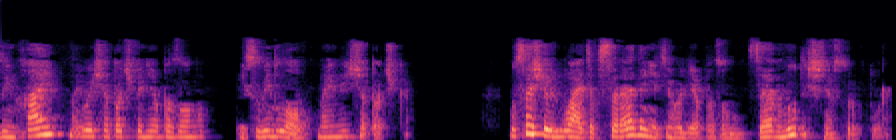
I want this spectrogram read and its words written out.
High – найвища точка діапазону, і Swing Low – найнижча точка. Усе, що відбувається всередині цього діапазону, це внутрішня структура.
